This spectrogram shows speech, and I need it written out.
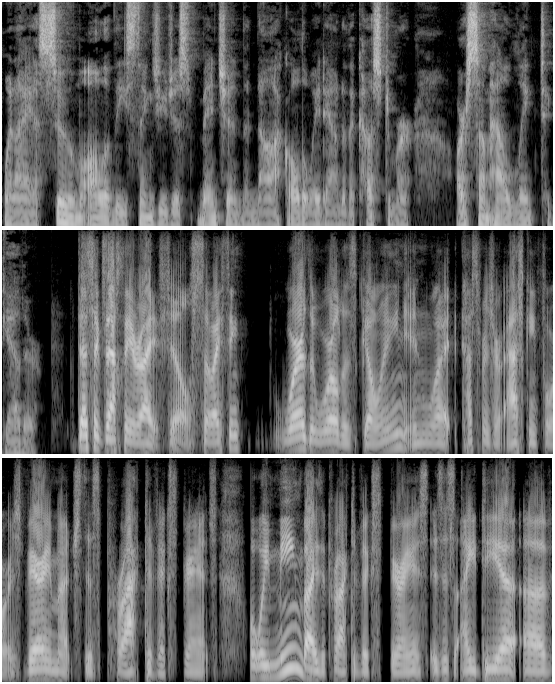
when I assume all of these things you just mentioned, the NOC all the way down to the customer, are somehow linked together. That's exactly right, Phil. So I think where the world is going and what customers are asking for is very much this proactive experience. What we mean by the proactive experience is this idea of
